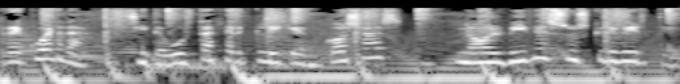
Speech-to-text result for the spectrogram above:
Recuerda, si te gusta hacer clic en cosas, no olvides suscribirte.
